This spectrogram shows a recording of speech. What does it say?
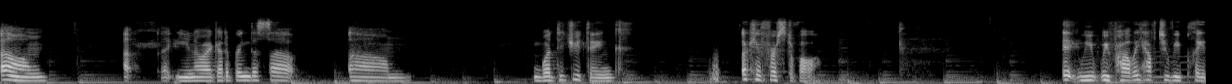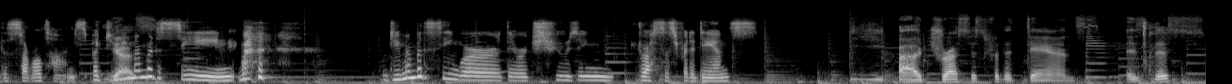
um, you know, I got to bring this up. Um, what did you think? Okay, first of all, it, we, we probably have to replay this several times, but do yes. you remember the scene? do you remember the scene where they were choosing dresses for the dance? Uh, dresses for the dance. Is this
